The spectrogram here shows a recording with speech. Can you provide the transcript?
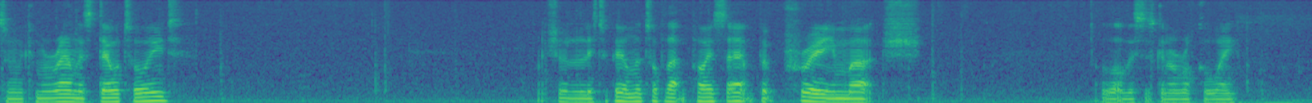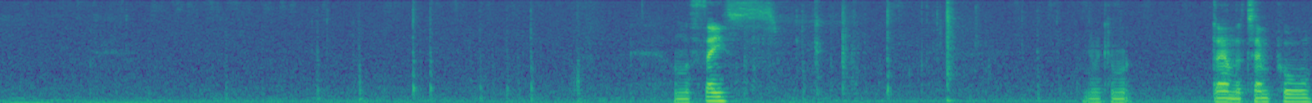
So I'm going to come around this deltoid. Make sure a little bit on the top of that bicep, but pretty much a lot of this is going to rock away. On the face, I'm going to come down the temple,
